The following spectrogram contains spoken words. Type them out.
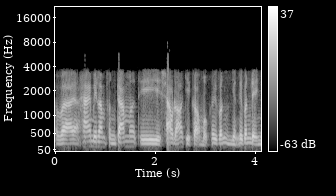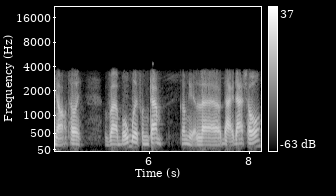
và 25% thì sau đó chỉ còn một cái vấn những cái vấn đề nhỏ thôi và 40% có nghĩa là đại đa số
